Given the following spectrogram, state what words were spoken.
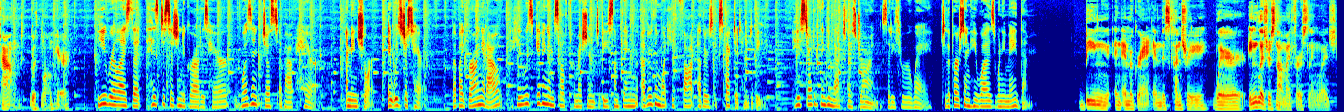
found with long hair. He realized that his decision to grow out his hair wasn't just about hair. I mean, sure, it was just hair. But by growing it out, he was giving himself permission to be something other than what he thought others expected him to be. He started thinking back to those drawings that he threw away, to the person he was when he made them. Being an immigrant in this country where English was not my first language,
